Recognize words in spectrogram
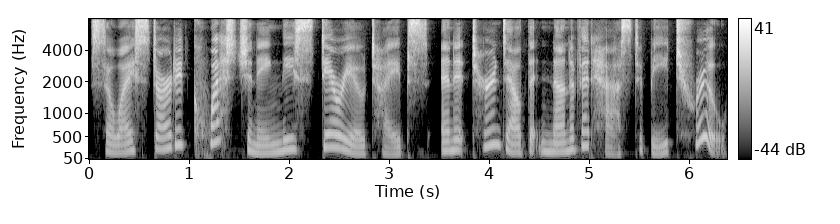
So I started questioning these stereotypes, and it turns out that none of it has to be true.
